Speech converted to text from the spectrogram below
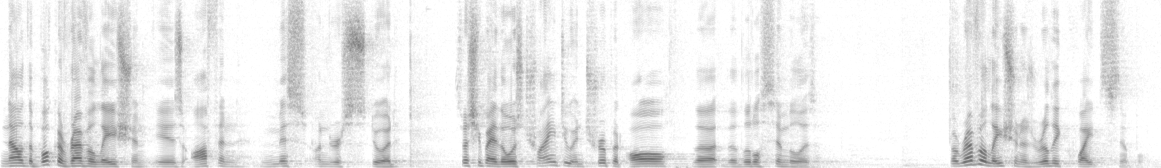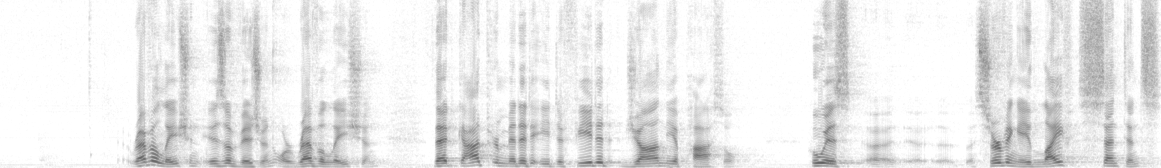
Now, the book of Revelation is often misunderstood, especially by those trying to interpret all the, the little symbolism. But Revelation is really quite simple. Revelation is a vision or revelation that God permitted a defeated John the Apostle, who is uh, uh serving a life sentence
